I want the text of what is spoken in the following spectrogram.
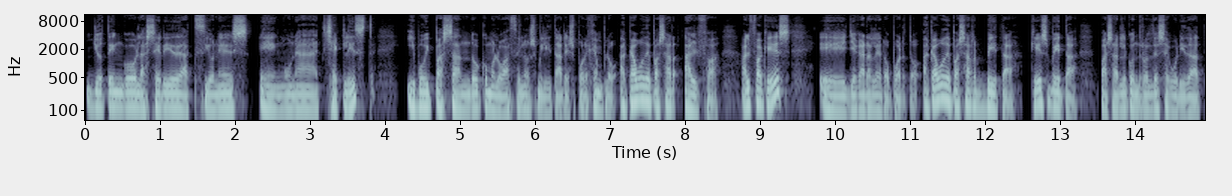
yo tengo la serie de acciones en una checklist y voy pasando como lo hacen los militares. Por ejemplo, acabo de pasar alfa. Alfa, ¿qué es? Eh, llegar al aeropuerto. Acabo de pasar beta. ¿Qué es beta? Pasar el control de seguridad,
